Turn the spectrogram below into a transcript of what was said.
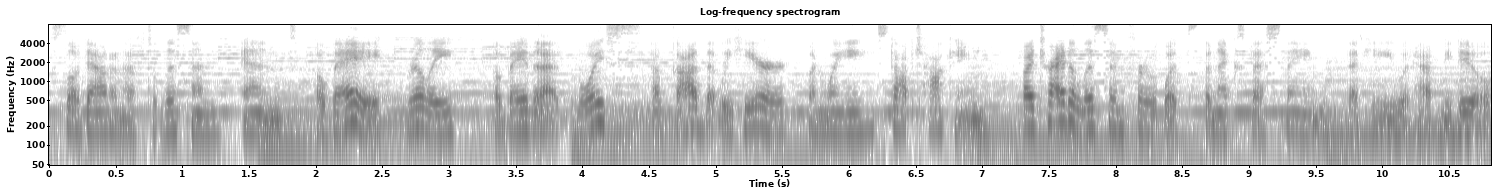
slow down enough to listen and obey, really, obey that voice of God that we hear when we stop talking. I try to listen for what's the next best thing that He would have me do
